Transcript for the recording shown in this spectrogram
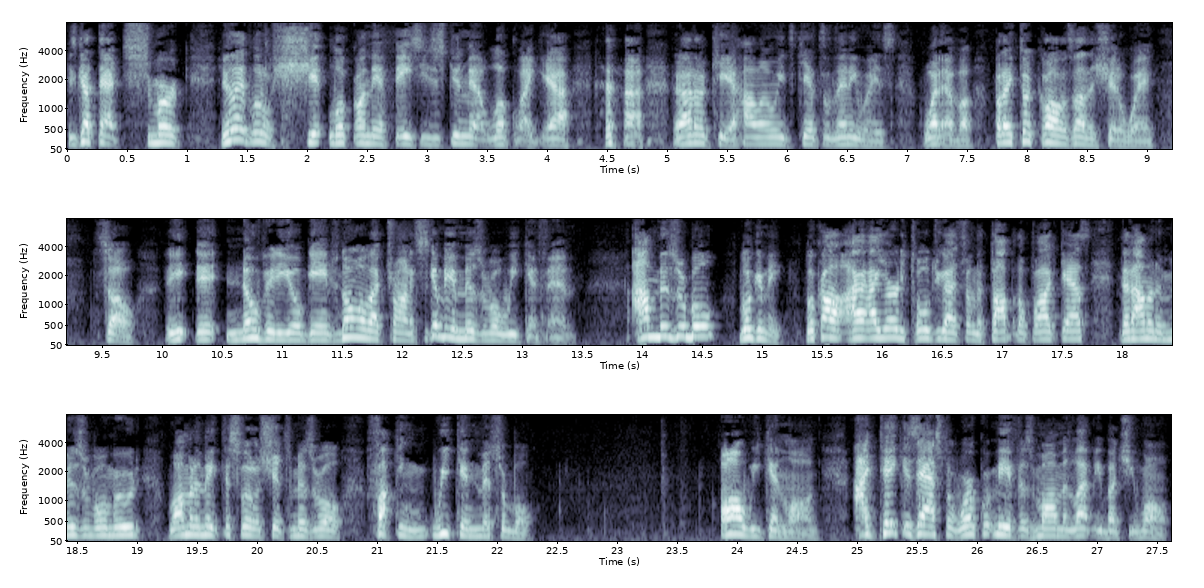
He's got that smirk. You know that little shit look on their face? He just gives me that look like, yeah, I don't care. Halloween's canceled anyways. Whatever. But I took all his other shit away. So, no video games, no electronics. It's going to be a miserable weekend for him. I'm miserable. Look at me. Look how I, I, already told you guys from the top of the podcast that I'm in a miserable mood. Well, I'm going to make this little shit's miserable fucking weekend miserable all weekend long. I'd take his ass to work with me if his mom would let me, but she won't.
